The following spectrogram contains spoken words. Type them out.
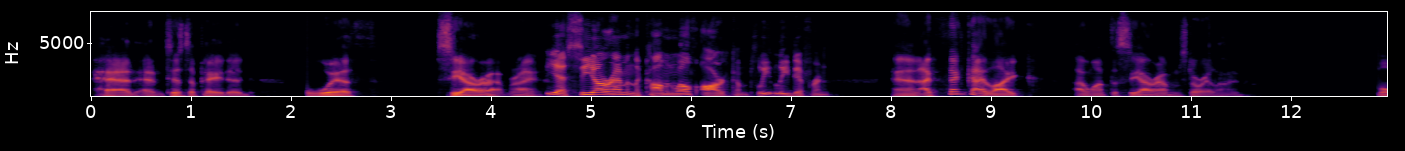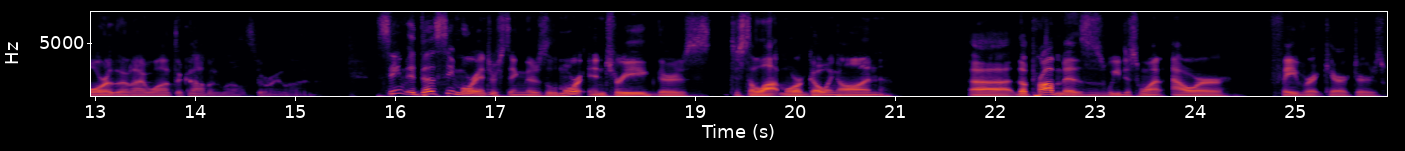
had anticipated with CRM, right? yeah, CRM and the Commonwealth are completely different. And I think I like I want the CRM storyline more than I want the Commonwealth storyline. Seem it does seem more interesting. There's more intrigue. There's just a lot more going on. Uh, the problem is, is we just want our favorite characters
